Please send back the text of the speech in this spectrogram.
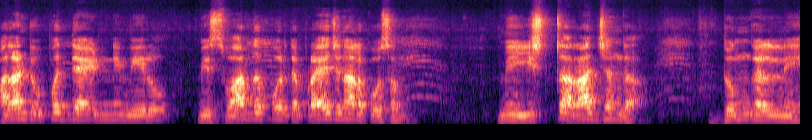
అలాంటి ఉపాధ్యాయుడిని మీరు మీ స్వార్థపూరిత ప్రయోజనాల కోసం మీ ఇష్ట రాజ్యంగా దొంగల్ని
